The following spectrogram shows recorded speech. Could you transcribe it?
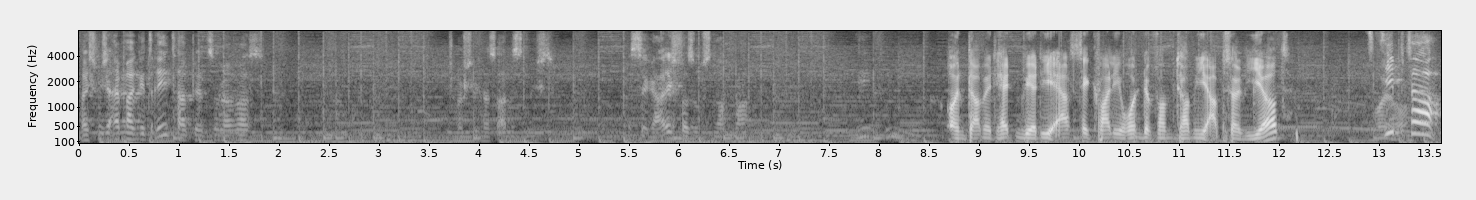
Weil ich mich einmal gedreht habe jetzt oder was? Ich verstehe das alles nicht. Ist egal, ich versuch's nochmal. Und damit hätten wir die erste Quali-Runde vom Tommy absolviert. Siebter!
